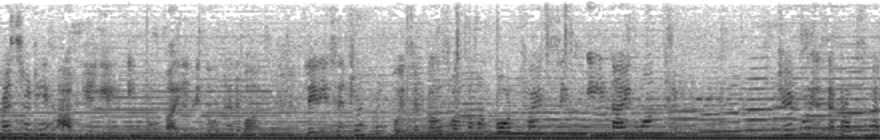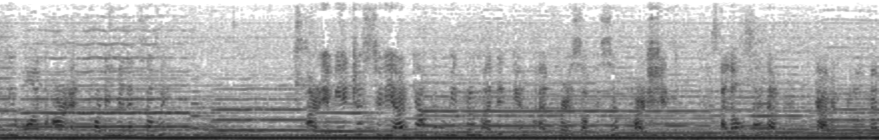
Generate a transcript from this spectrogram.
प्रस्तुत है आपके लिए इंडिया पाई निगो, धन्यवाद। Ladies and gentleman boys and girls welcome on board flight six E nine one three Jaipur is approximately one hour and forty minutes away our aviators today are captain Vikram Aditya and first officer Harshit alongside our cabin crew member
